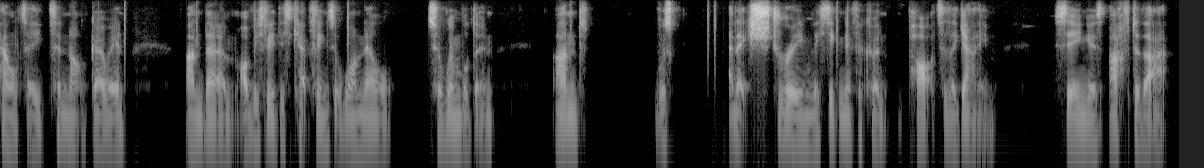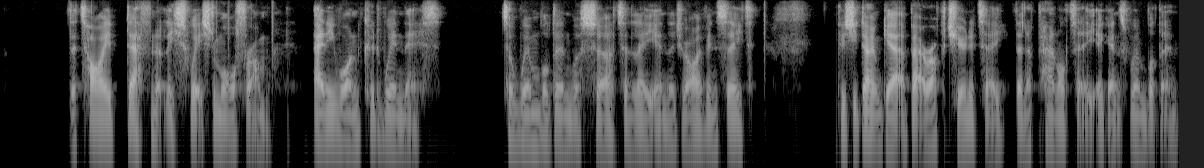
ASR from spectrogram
penalty to not go in and um, obviously this kept things at one 0 to Wimbledon, and was an extremely significant part to the game, seeing as after that, the tide definitely switched more from anyone could win this to Wimbledon was certainly in the driving seat because you don't get a better opportunity than a penalty against Wimbledon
